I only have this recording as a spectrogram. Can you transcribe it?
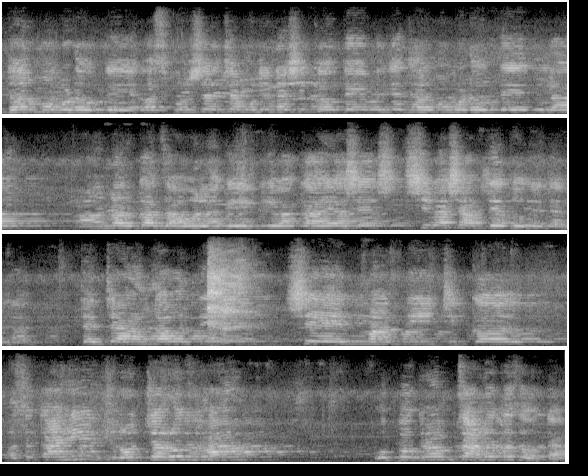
धर्म बुडवते. अस्पृश्यांच्या मुलींना शिकवते म्हणजे धर्म बुडवते. तुला नरकात जावं लागेल किंवा काय असे शिवा शाप देत होते त्यांना. त्यांच्या अंगावरती शेण माती चिखल असं काही रोजच्या रोज हा उपक्रम चालतच होता.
